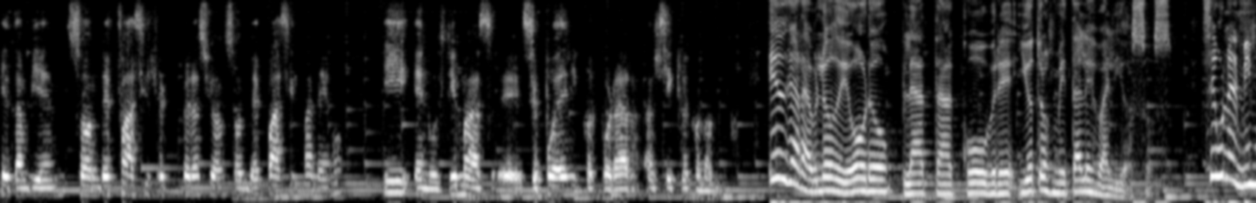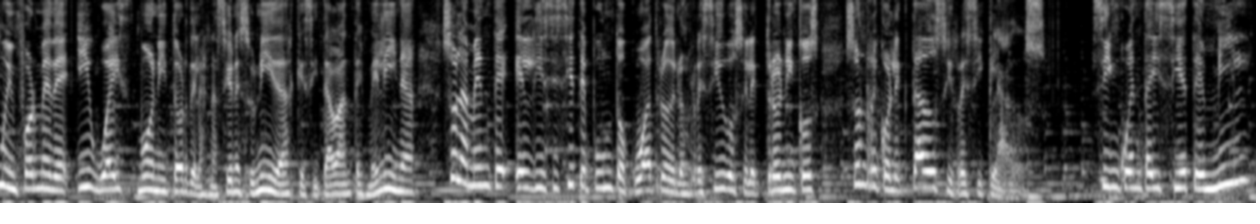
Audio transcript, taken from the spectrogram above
que también son de fácil recuperación, son de fácil manejo y en últimas eh, se pueden incorporar al ciclo económico. Edgar habló de oro, plata, cobre y otros metales valiosos. Según el mismo informe de E-Waste Monitor de las Naciones Unidas que citaba antes Melina, solamente el 17.4 de los residuos electrónicos son recolectados y reciclados. 57 mil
